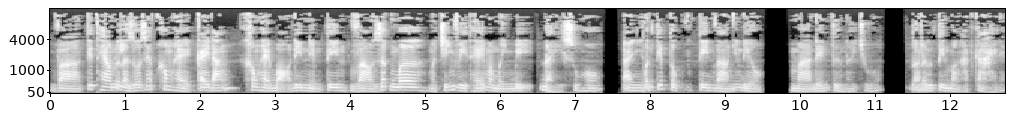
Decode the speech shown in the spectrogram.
Và tiếp theo nữa là Joseph không hề cay đắng, không hề bỏ đi niềm tin vào giấc mơ mà chính vì thế mà mình bị đẩy xuống hố. Anh vẫn tiếp tục tin vào những điều mà đến từ nơi Chúa. Đó là đức tin bằng hạt cải đấy.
